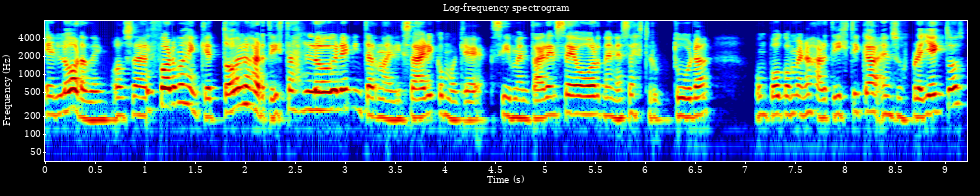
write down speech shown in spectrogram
el orden, o sea, hay formas en que todos los artistas logren internalizar y como que cimentar ese orden, esa estructura un poco menos artística en sus proyectos,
